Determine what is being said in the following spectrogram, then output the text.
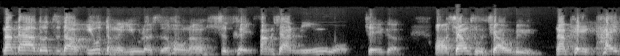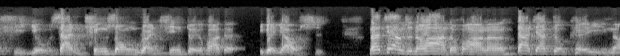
那大家都知道，U 等于 U 的时候呢，是可以放下你我这个哦相处焦虑，那可以开启友善、轻松、软心对话的。一个钥匙，那这样子的话的话呢，大家都可以呢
